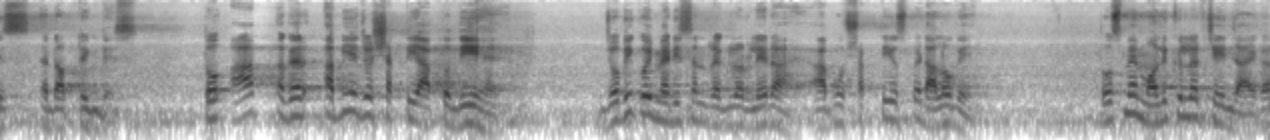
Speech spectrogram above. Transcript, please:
इज़ अडॉप्टिंग दिस तो आप अगर अब ये जो शक्ति आपको दी है, जो भी कोई मेडिसिन रेगुलर ले रहा है, आप वो शक्ति उस पर डालोगे तो उसमें मॉलिक्यूलर चेंज आएगा।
